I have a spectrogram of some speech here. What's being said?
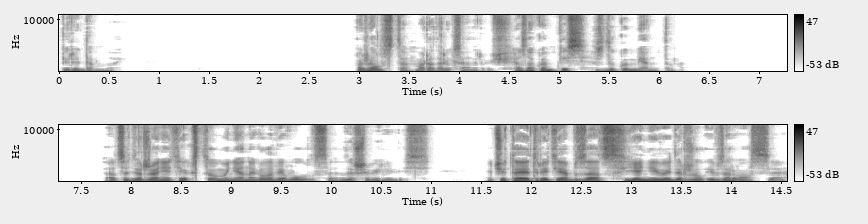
передо мной. «Пожалуйста, Марат Александрович, ознакомьтесь с документом». От содержания текста у меня на голове волосы зашевелились. Читая третий абзац, я не выдержал и взорвался.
